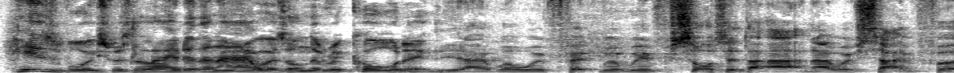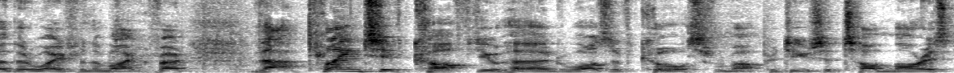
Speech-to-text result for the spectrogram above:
His voice was louder than ours on the recording. Yeah, well, we've fit, we- we've sorted that out now. We've sat him further away from the microphone. That plaintive cough you heard was, of course, from our producer Tom Morris.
